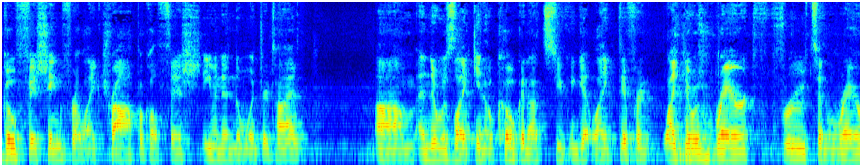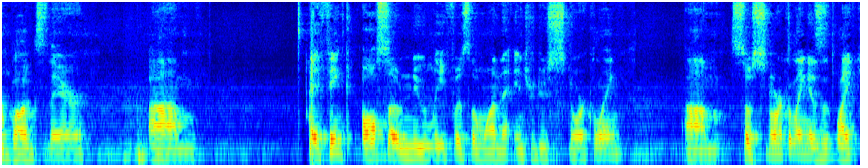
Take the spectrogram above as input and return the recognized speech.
go fishing for like tropical fish even in the wintertime. Um, and there was like you know coconuts. You can get like different like there was rare fruits and rare bugs there. Um, I think also New Leaf was the one that introduced snorkeling. Um, so snorkeling is like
